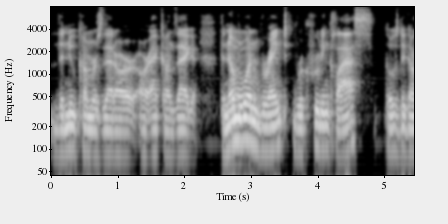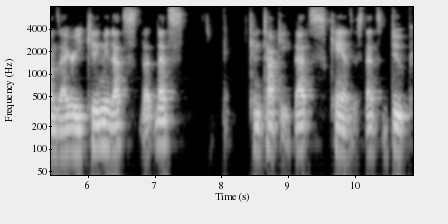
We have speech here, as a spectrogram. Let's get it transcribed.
the newcomers that are are at Gonzaga. The number one ranked recruiting class goes to Gonzaga. Are you kidding me? That's that, that's Kentucky. That's Kansas. That's Duke.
